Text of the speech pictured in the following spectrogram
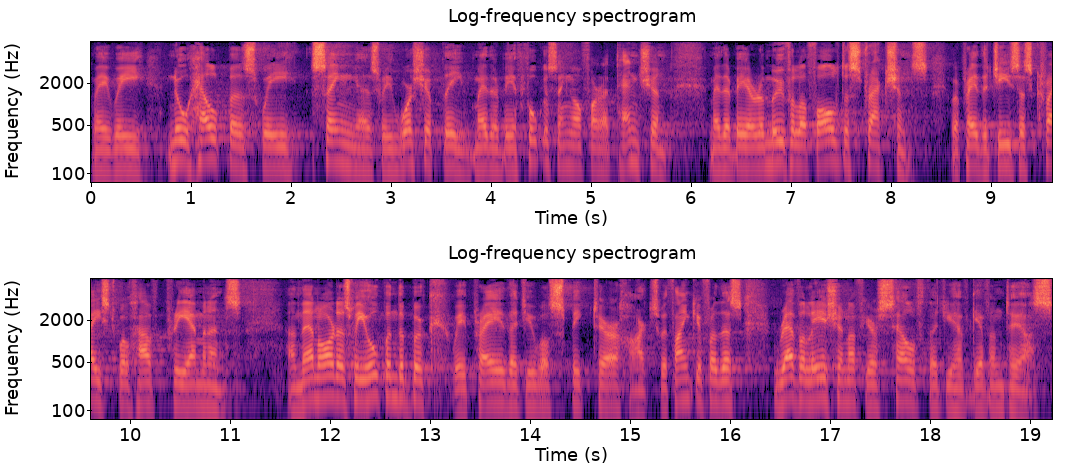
May we know help as we sing, as we worship Thee. May there be a focusing of our attention. May there be a removal of all distractions. We pray that Jesus Christ will have preeminence. And then, Lord, as we open the book, we pray that you will speak to our hearts. We thank you for this revelation of yourself that you have given to us.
